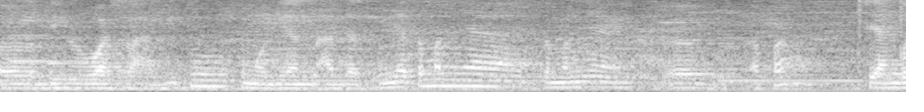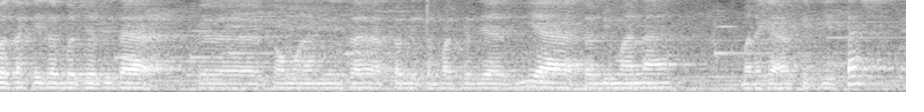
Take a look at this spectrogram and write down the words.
eh, lebih luas lagi tuh kemudian ada punya temannya temannya eh, apa si anggota kita bercerita ke komunitas atau di tempat kerja dia atau di mana mereka aktivitas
